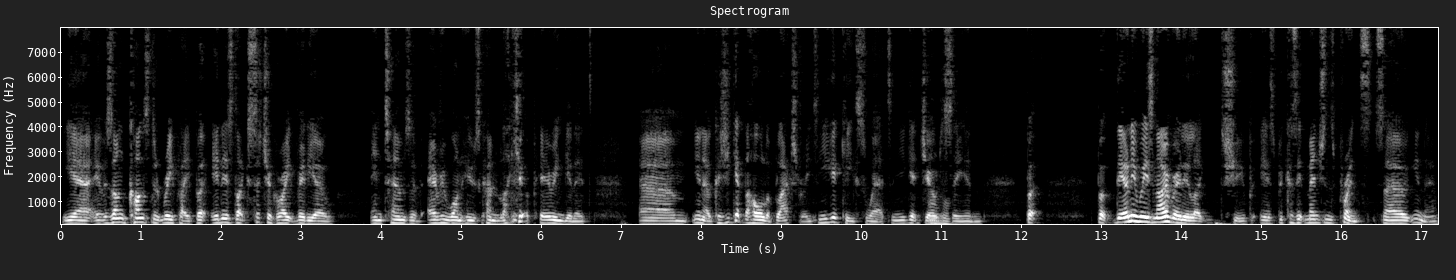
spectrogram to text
Yeah, it was on constant replay, but it is like such a great video in terms of everyone who's kind of like appearing in it. Um, you know, because you get the whole of Blackstreet and you get Keith Sweat and you get Jodeci and but but the only reason I really like Shoop is because it mentions Prince. So you know,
